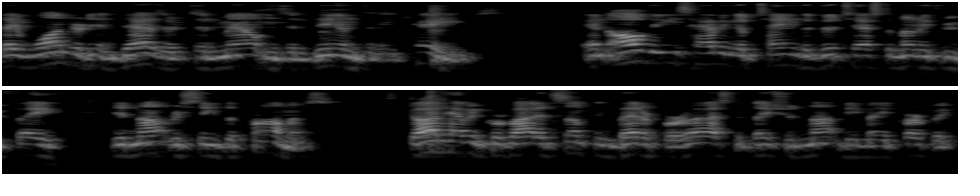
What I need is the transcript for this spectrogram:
They wandered in deserts and mountains and dens and in caves. And all these, having obtained the good testimony through faith, did not receive the promise. God having provided something better for us, that they should not be made perfect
